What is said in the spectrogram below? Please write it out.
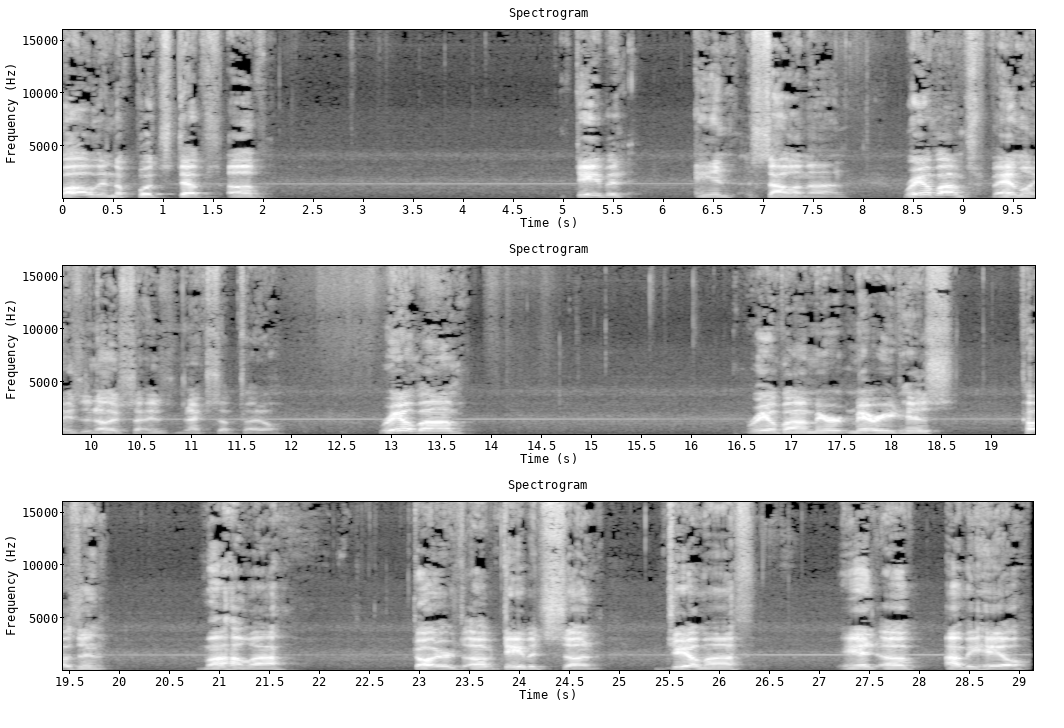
followed in the footsteps of David and Solomon. Rehoboam's family is another is next subtitle. Rehoboam Rehoboam mar- married his cousin Mahalath, daughters of David's son Jehomoth, and of Abihail,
